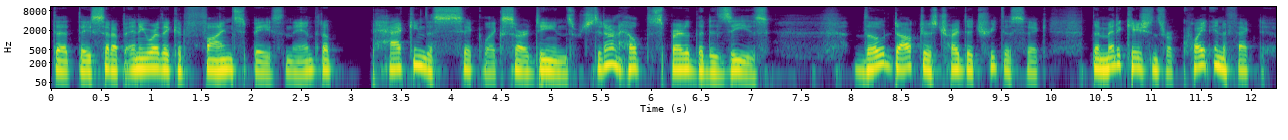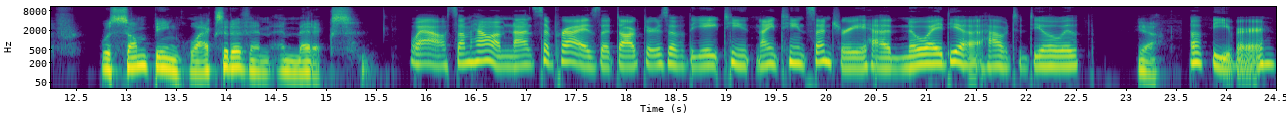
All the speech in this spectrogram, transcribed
that they set up anywhere they could find space, and they ended up packing the sick like sardines, which did not help the spread of the disease. Though doctors tried to treat the sick, the medications were quite ineffective, with some being laxative and emetics. Wow, somehow I'm not surprised that doctors of the 18th, 19th century had no idea how to deal with Yeah. A fever.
